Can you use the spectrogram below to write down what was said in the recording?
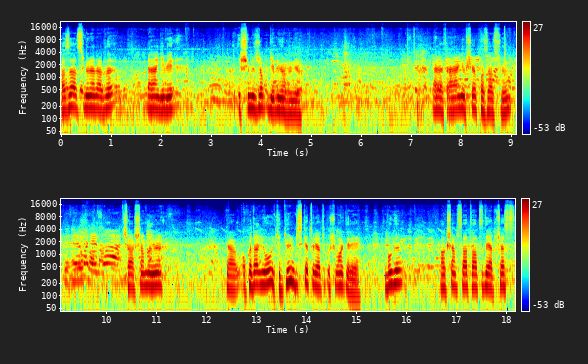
Pazartesi günü herhalde herhangi bir işimiz yok gibi görünüyor. Evet herhangi bir şey yok pazartesi günü. Çarşamba günü ya o kadar yoğun ki dün bisiklet turu yaptık uçmak nereye. Bugün akşam saat 6'da yapacağız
